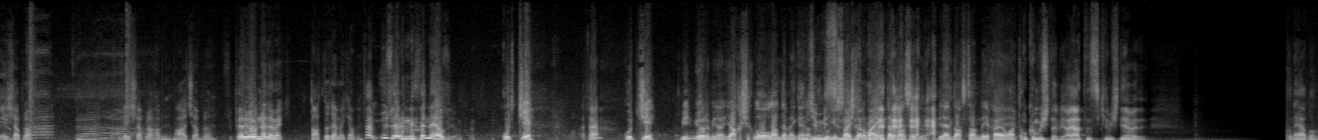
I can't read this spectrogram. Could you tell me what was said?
Beş yaprak. Beş yaprak abi. Ağaç yaprağı. Superior ne demek? Tatlı demek abi. Efendim üzerinizde ne yazıyor? Gucci. Efendim? Gucci. Bilmiyorum inan. Yakışıklı oğlan demek herhalde. İncinmişsin Bugün dedi. saçlarımı ahenkle dans ediyor. Bilen Dakstan mı yıkayım artık Okumuş tabii. Hayatın sikilmiş diyemedi. ne yapayım.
